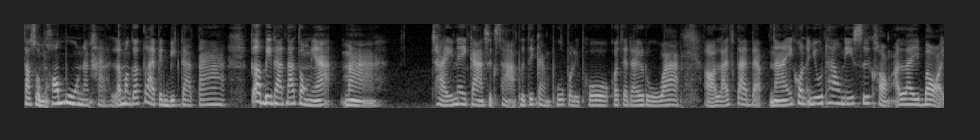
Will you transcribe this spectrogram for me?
สะสมข้อมูลนะคะ แล้วมันก็กลายเป็น big data ก็เอา big data ตรงเนี้ยมาใช้ในการศึกษาพฤติกรรมผู้บริโภคก็จะได้รู้ว่าไลฟ์สไตล์แบบไหน คนอายุเท่านี้ซื้อของอะไรบ่อย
